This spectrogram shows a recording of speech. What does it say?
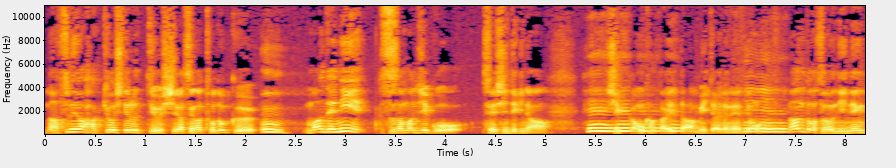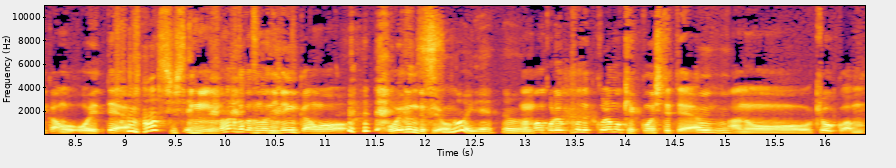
夏目は発狂してるっていう知らせが届くうんまでに、凄まじいこう、精神的な疾患を抱えたみたいだね。でへも、ーなんとかその2年間を終えて。うん、なんとかその2年間を終えるんですすよ。ごいね。うん。うんまあこれ、これはもう結婚してて、あのー京子は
